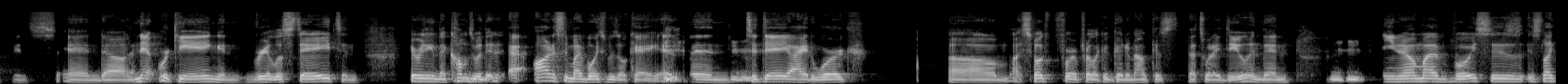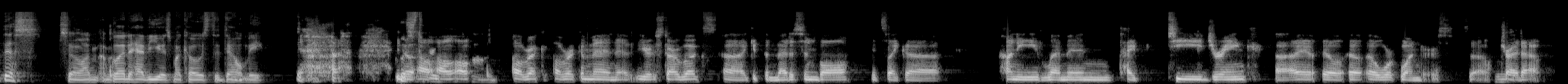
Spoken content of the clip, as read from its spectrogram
and uh, networking and real estate and everything that comes with it. Uh, honestly, my voice was okay, and, and mm-hmm. today I had work. Um, I spoke for for like a good amount because that's what I do, and then mm-hmm. you know my voice is is like this. So I'm, I'm glad to have you as my co-host to help me. you know, I'll, I'll, I'll, I'll, rec- I'll recommend at your Starbucks, uh, get the medicine ball. It's like a honey lemon type tea drink. Uh, it'll, it'll, it'll, work wonders. So try it out.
